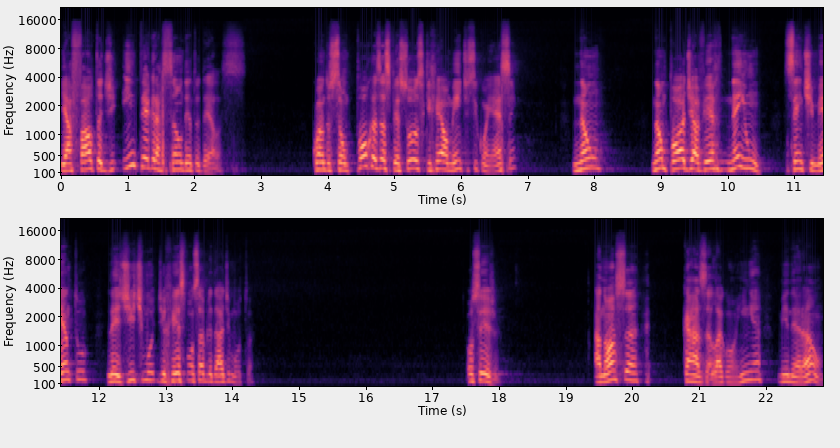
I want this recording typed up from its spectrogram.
E a falta de integração dentro delas. Quando são poucas as pessoas que realmente se conhecem, não não pode haver nenhum sentimento legítimo de responsabilidade mútua. Ou seja, a nossa casa Lagoinha Mineirão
